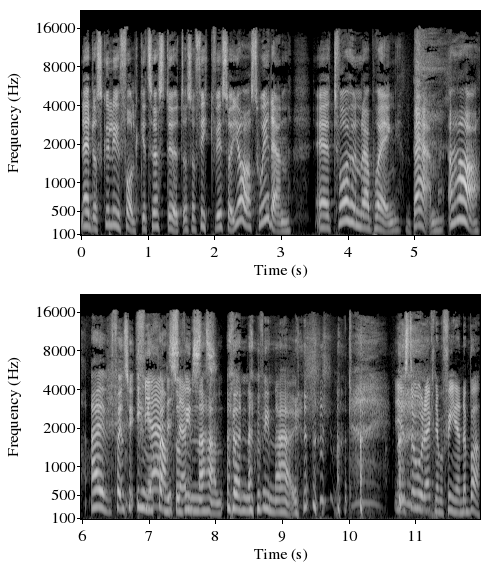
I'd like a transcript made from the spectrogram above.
Nej, då skulle ju folkets rösta ut och så fick vi så, ja, Sweden, eh, 200 poäng, bam, aha, nej, det finns ju ingen Fjärde chans att sämst. vinna här. vinna här. Jag stod och räknade på fingrarna bara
